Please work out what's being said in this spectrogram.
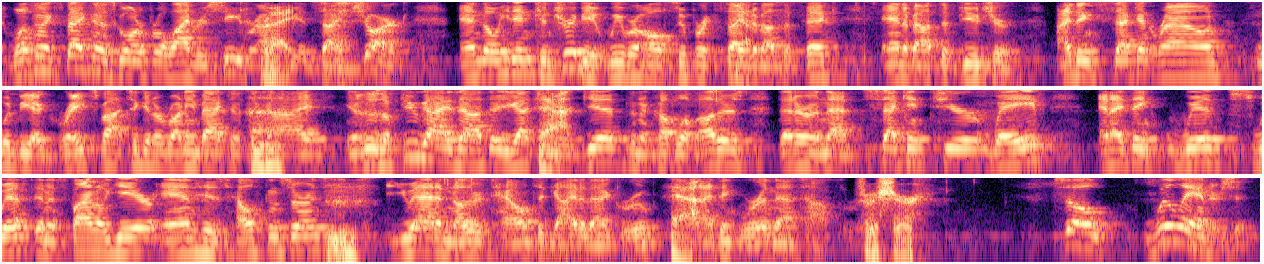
I wasn't expecting us going for a wide receiver after Right. we had signed Chark. And though he didn't contribute, we were all super excited Yep. about the pick and about the future. I think second round would be a great spot to get a running back. There's a guy, you know, there's a few guys out there. You got Uh-huh. Yeah. Gibbs and a couple of others that are in that second tier wave. And I think with Swift in his final year and his health concerns, you add another talented guy to that group. Mm-hmm. Yeah. And I think we're in that top three. For sure. So Will Anderson,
